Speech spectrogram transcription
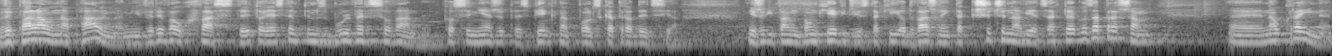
wypalał napalmem i wyrywał chwasty, to ja jestem tym zbulwersowany. Kosynierzy to jest piękna polska tradycja. Jeżeli pan Bąkiewicz jest taki odważny i tak krzyczy na wiecach, to ja go zapraszam na Ukrainę.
